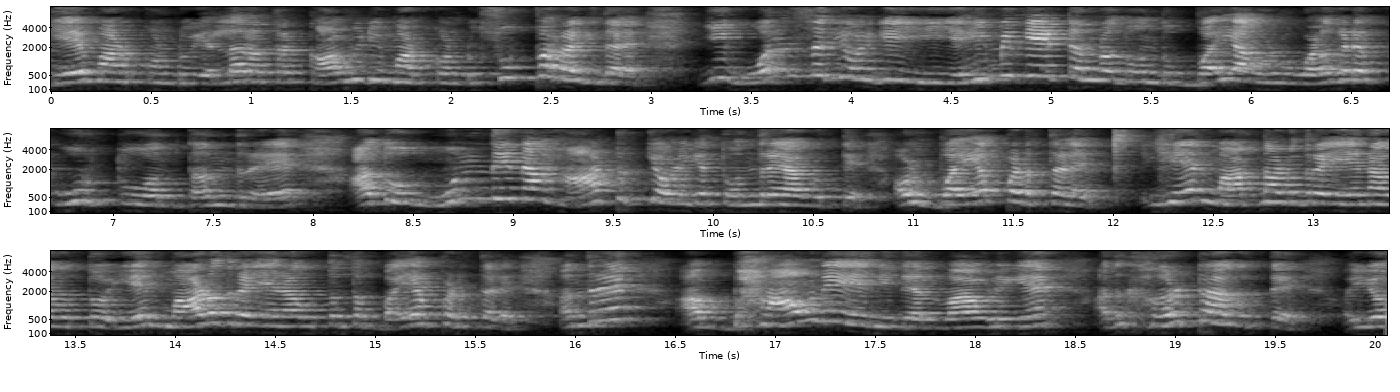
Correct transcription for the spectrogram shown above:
ಗೇಮ್ ಆಡ್ಕೊಂಡು ಎಲ್ಲರ ಹತ್ರ ಕಾಮಿಡಿ ಮಾಡ್ಕೊಂಡು ಸೂಪರ್ ಆಗಿದ್ದಾರೆ. ಈಗ ಒಂದ್ಸರಿ ಅವಳಿಗೆ ಈ ಎಲಿಮಿನೇಟ್ ಅನ್ನೋದು ಒಂದು ಭಯ ಅವಳು ಒಳಗಡೆ ಕೂರ್ತು ಅಂತಂದ್ರೆ ಅದು ಮುಂದಿನ ಆಟಕ್ಕೆ ಅವಳಿಗೆ ತೊಂದರೆ ಆಗುತ್ತೆ. ಅವಳು ಭಯ ಪಡ್ತಾಳೆ. ಏನ್ ಮಾತನಾಡಿದ್ರೆ ಏನಾಗುತ್ತೋ, ಏನ್ ಮಾಡಿದ್ರೆ ಏನಾಗುತ್ತೋ ಅಂತ ಭಯ ಪಡ್ತಾಳೆ. ಅಂದ್ರೆ ಆ ಭಾವನೆ ಏನಿದೆ ಅಲ್ವಾ ಅವಳಿಗೆ? ಅದಕ್ಕೆ ಹರ್ಟ್ ಆಗುತ್ತೆ. ಅಯ್ಯೋ,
